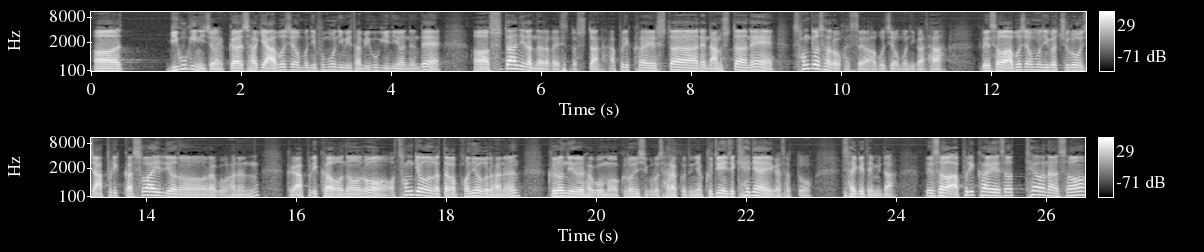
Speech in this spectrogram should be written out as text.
어, 미국인이죠. 그러니까 자기 아버지, 어머니, 부모님이 다 미국인이었는데 어, 수단이란 나라가 있습니다. 수단. 아프리카의 수단의 남수단에 선교사로 갔어요. 아버지, 어머니가 다. 그래서 아버지, 어머니가 주로 이제 아프리카 스와일리 언어라고 하는 그 아프리카 언어로 성경을 갖다가 번역을 하는 그런 일을 하고 뭐 그런 식으로 자랐거든요. 그 뒤에 이제 케냐에 가서 또 살게 됩니다. 그래서 아프리카에서 태어나서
